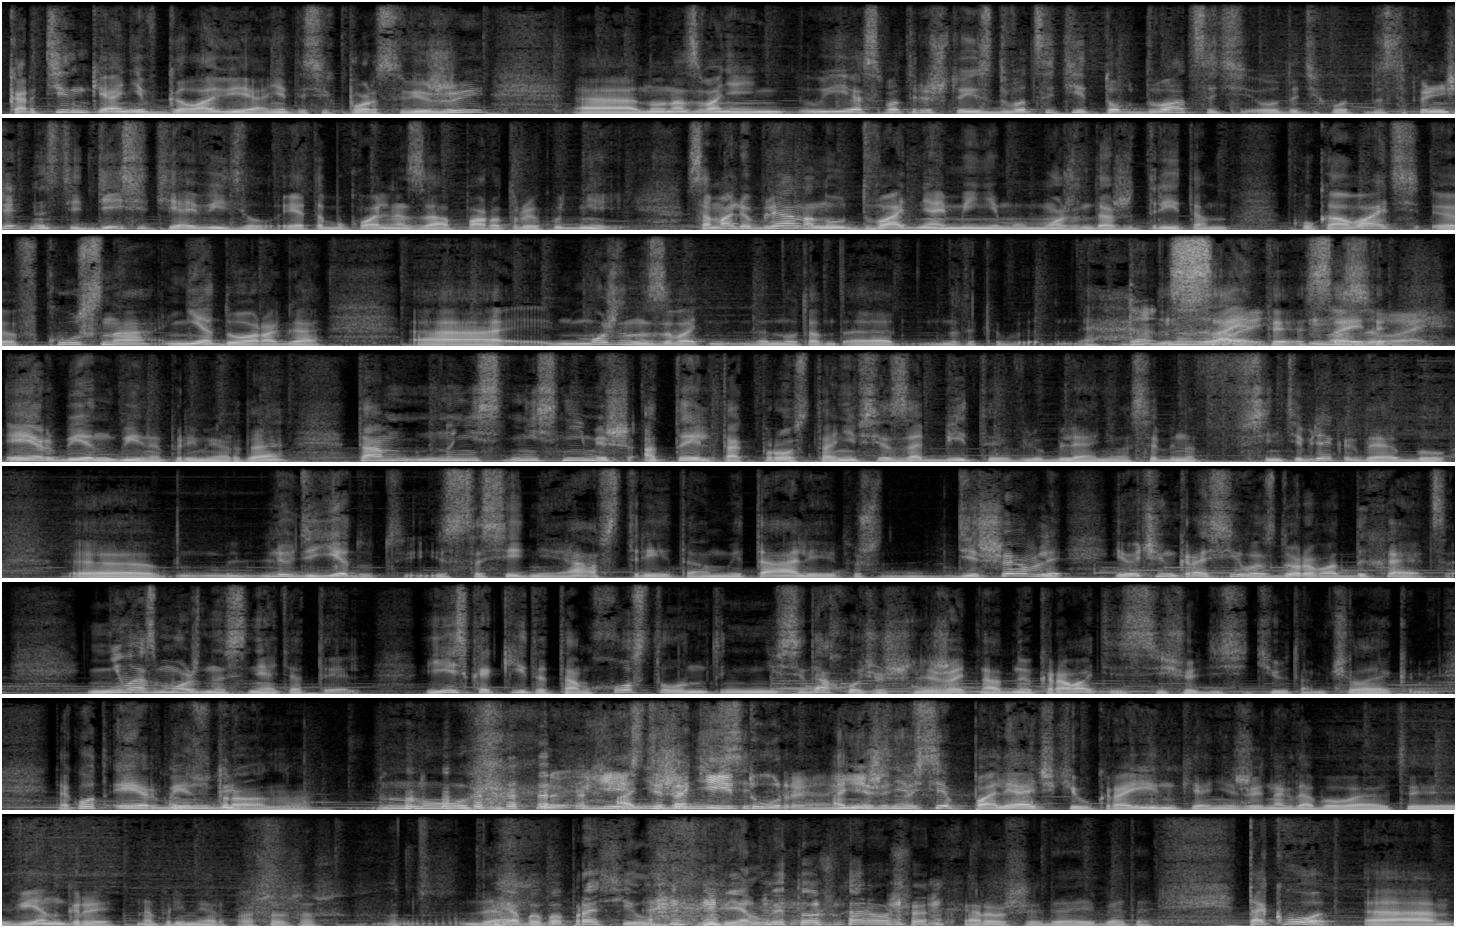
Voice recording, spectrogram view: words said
Картинки, они в голове, они до сих пор свежи, э, но названия... Я смотрю, что из 20, топ-20 вот этих вот достопримечательностей 10 я видел, и это буквально за пару-тройку дней. Сама Любляна, ну, два дня минимум, можно даже три там куковать, вкусно, недорого. Можно называть, ну, там, ну, это как бы, Да, называй, сайты, сайты. называй. Airbnb, например, да, там ну, не, не снимешь отель так просто, они все забиты в Любляне, особенно в сентябре, когда я был, э, люди едут из соседней Австрии, там, Италии, потому что дешевле и очень красиво, здорово отдыхается. Невозможно снять отель. Есть какие-то там хостелы, но ты не всегда хочешь лежать на одной кровати с еще десятью там человеками. Так вот, Это Airbnb... Странно. Ну, Ну, Есть Они же не такие все- туры. они есть же не все полячки, украинки, они же иногда бывают и венгры, например. А что, что вот Да. Я бы попросил. Венгры тоже хорошие. Хорошие, да, ребята. Так вот, а,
